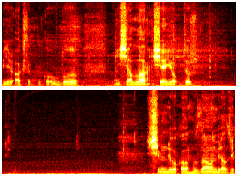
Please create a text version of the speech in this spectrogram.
Bir aksaklık oldu. İnşallah şey yoktur. Şimdi bakalım hızlanalım birazcık.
